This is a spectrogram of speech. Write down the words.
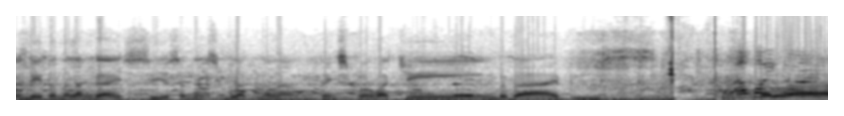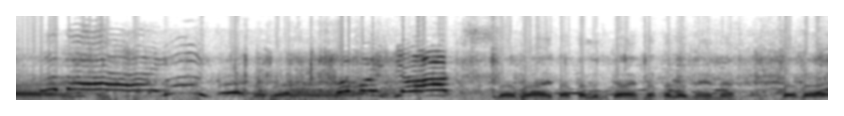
nandito na lang guys. See you sa next vlog na lang. Thanks for watching. Bye-bye. Peace. Bye-bye. Bye-bye. Bye-bye. Tatalon ka. Tatalon. Ayan na. Bye-bye.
